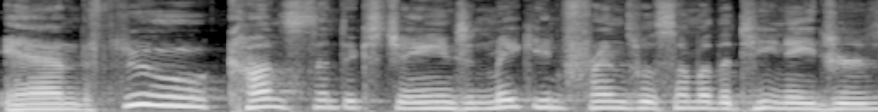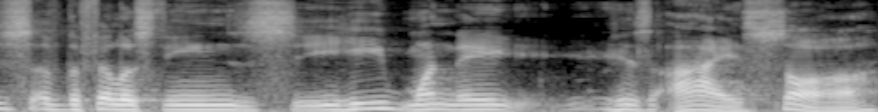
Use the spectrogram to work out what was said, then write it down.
And through constant exchange and making friends with some of the teenagers of the Philistines, he one day, his eyes saw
